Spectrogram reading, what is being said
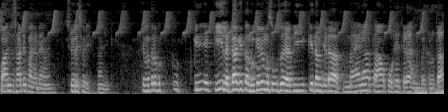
5 5:30 ਟਾਈਮ ਹੈ। ਸਵੇਰੇ ਸਵੇਰੇ ਹਾਂਜੀ। ਤੇ ਮਤਲਬ ਕੀ ਕੀ ਲੱਗਾ ਕਿ ਤੁਹਾਨੂੰ ਕਿਵੇਂ ਮਹਿਸੂਸ ਹੋਇਆ ਵੀ ਇੱਕਦਮ ਜਿਹੜਾ ਮੈਂ ਨਾ ਤਾਂ ਕੋਠੇ ਚੜਾ ਬੈਠਾ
